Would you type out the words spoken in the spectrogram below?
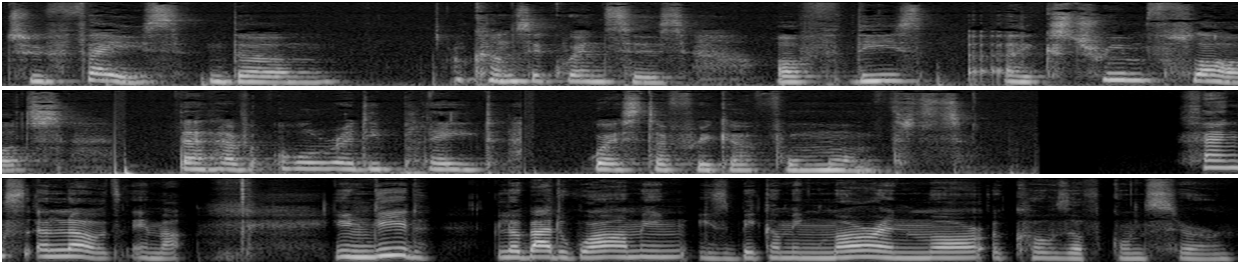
to face the consequences of these uh, extreme floods that have already plagued West Africa for months. Thanks a lot, Emma. Indeed, global warming is becoming more and more a cause of concern.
